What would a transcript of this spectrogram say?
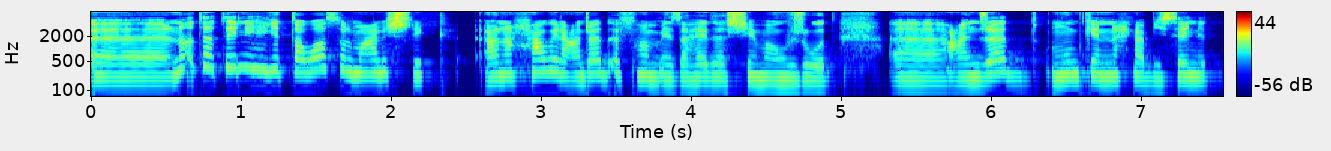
آه نقطة تانية هي التواصل مع الشريك. أنا حاول عن جد أفهم إذا هذا الشيء موجود. آه عن جد ممكن نحن بثانية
